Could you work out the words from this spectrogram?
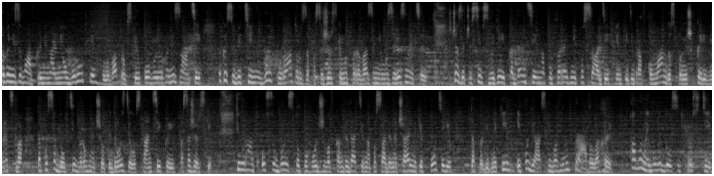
Організував кримінальні оборудки голова профспілкової організації, такий собі тіньовий куратор за пасажирськими перевезеннями залізницею. Ще за часів своєї каденції на попередній посаді він підібрав команду з поміж керівництва та посадовців виробничого підрозділу станції Київ Пасажирський. Фігурант особисто погоджував кандидатів на посади начальників потягів та провідників і пояснював їм правила гри. А вони були досить прості.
